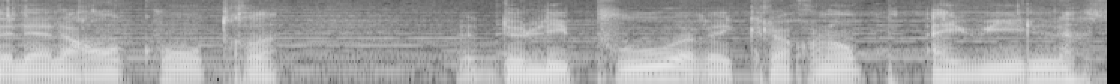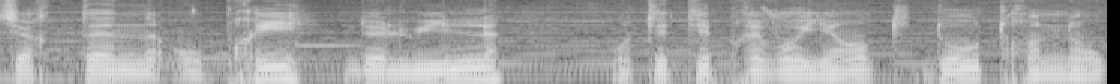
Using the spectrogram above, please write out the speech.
aller à la rencontre de l'époux avec leur lampe à huile. Certaines ont pris de l'huile, ont été prévoyantes, d'autres non.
